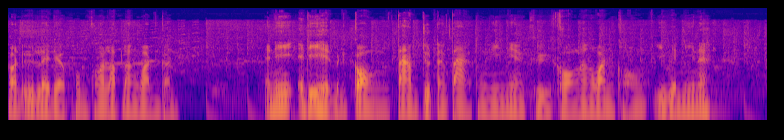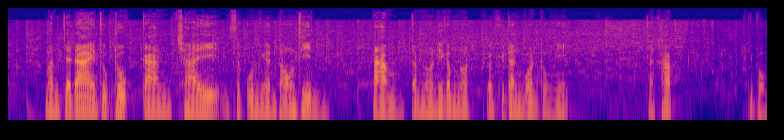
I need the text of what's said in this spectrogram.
ก่อนอื่นเลยเดี๋ยวผมขอรับรางวัลก่อน อันนี้ไอที่เห็นเป็นกล่องตามจุดต่างๆ ตรงนี้เนี่ยคือของรางวัลของอีเวนต์นี้นะ มันจะได้ทุกๆการใช้สกุลเงินท้องถิ่น ตามจำนวนที่กำหนดก็คือด้านบนตรงนี้นะครับ ที่ผม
